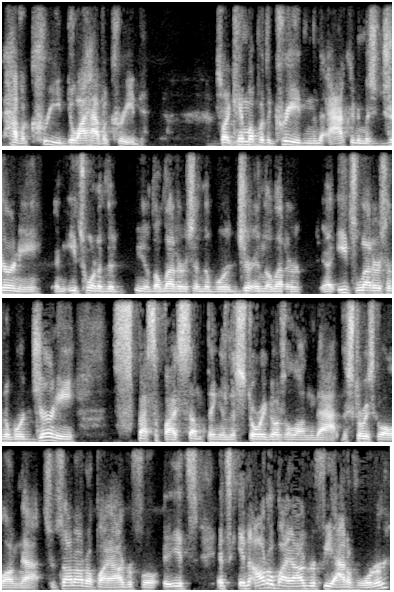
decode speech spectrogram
have a creed, do I have a creed? So I came up with a creed, and the acronym is Journey, and each one of the you know the letters in the word in the letter uh, each letters in the word Journey specifies something, and the story goes along that. The stories go along that. So it's not autobiographical. It's it's an autobiography out of order,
